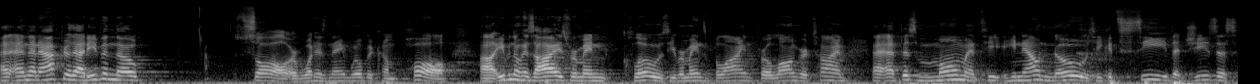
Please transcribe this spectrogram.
And, and then after that, even though Saul, or what his name will become, Paul, uh, even though his eyes remain closed, he remains blind for a longer time. At this moment, he, he now knows, he could see that Jesus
